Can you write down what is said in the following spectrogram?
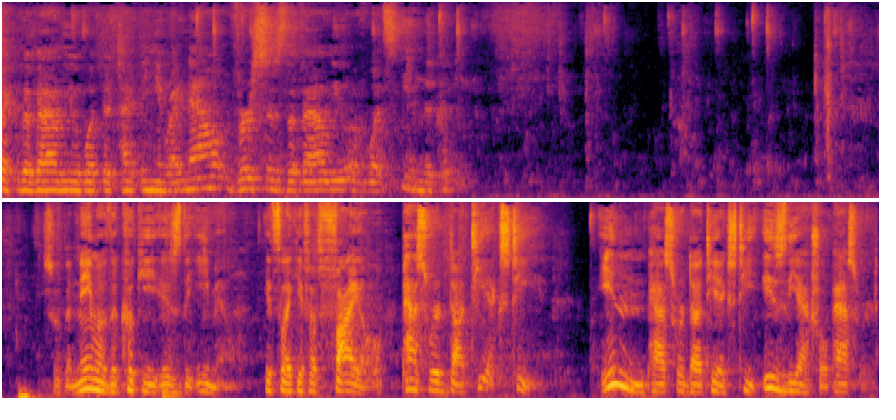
Check the value of what they're typing in right now versus the value of what's in the cookie. So the name of the cookie is the email. It's like if a file, password.txt, in password.txt is the actual password.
